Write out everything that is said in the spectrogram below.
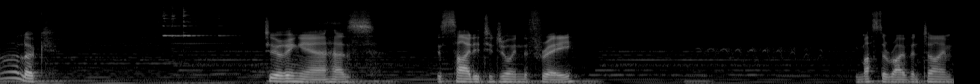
Oh, look. Thuringia has decided to join the fray. We must arrive in time.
